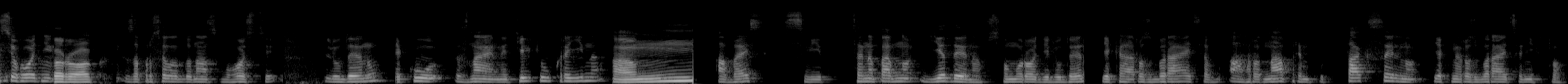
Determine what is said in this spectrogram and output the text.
сьогодні Пророк. запросили до нас в гості людину, яку знає не тільки Україна, Ам. а весь світ. Це, напевно, єдина в своєму роді людина, яка розбирається в агронапрямку так сильно, як не розбирається ніхто.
